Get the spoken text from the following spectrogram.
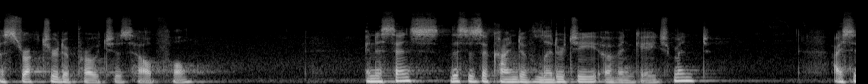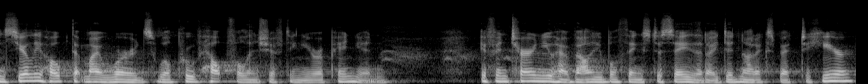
a structured approach is helpful. In a sense, this is a kind of liturgy of engagement. I sincerely hope that my words will prove helpful in shifting your opinion. If in turn you have valuable things to say that I did not expect to hear,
